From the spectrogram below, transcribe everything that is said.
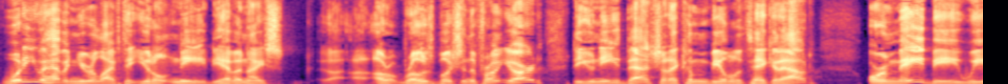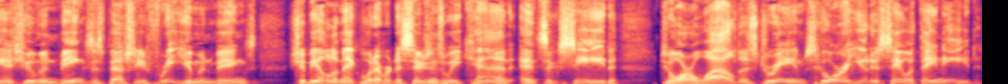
What do you have in your life that you don't need? Do you have a nice uh, a rose bush in the front yard? Do you need that? Should I come and be able to take it out? Or maybe we as human beings, especially free human beings, should be able to make whatever decisions we can and succeed to our wildest dreams. Who are you to say what they need?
